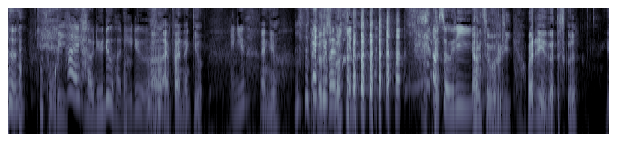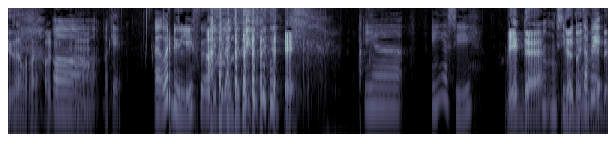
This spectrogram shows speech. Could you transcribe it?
Sorry. Hi how do you do how do you do Uh, I'm fine, thank you. and you And you? I go to school. I'm sorry I'm sorry. Where do you go to school? Gitu kan pertama kalau di. Oh, Mm. oke Eh, where do you live udah dilanjutin Eh, iya iya sih beda. Sih, beda. Jatuhnya Tapi- beda.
